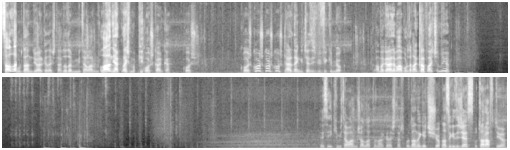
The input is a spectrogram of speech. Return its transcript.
salla. Buradan diyor arkadaşlar. Burada da bir mita var mı? Lan yaklaşma. Pis. Koş kanka. Koş. Koş koş koş koş. Nereden gideceğiz hiçbir fikrim yok. Ama galiba burada. Lan kapı açılıyor. Neyse iki mita varmış Allah'tan arkadaşlar. Buradan da geçiş yok. Nasıl gideceğiz? Bu taraf diyor.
